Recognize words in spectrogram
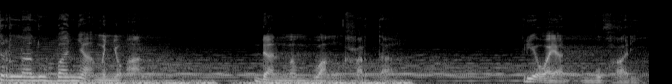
terlalu banyak menyoal dan membuang harta. Riwayat Bukhari.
